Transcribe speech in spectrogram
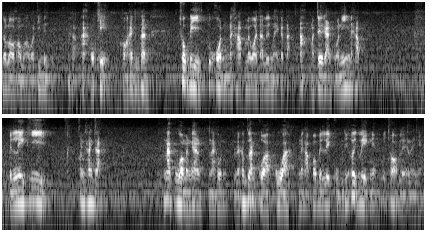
ก็รอความหวังวันที่หนึ่งนะครับอะโอเค ขอให้ทุกท่าน โชคดีทุกคนนะครับ ไม่ว่าจะเรื่องไหนก็ตามอะมาเจอกันวันนี้นะครับ เป็นเลขที่ค่อนข้างจะน่ากลัวเหมือนกันนะคนแต่ถ้าทุกท่านกลัวกลัวนะครับเพราะเป็นเลขกลุ่มที่เอ้ยเลขเนี้ยไม่ชอบเลยอะไรเงี้ย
